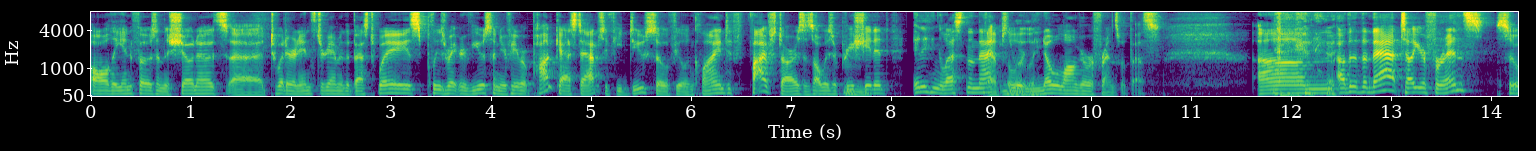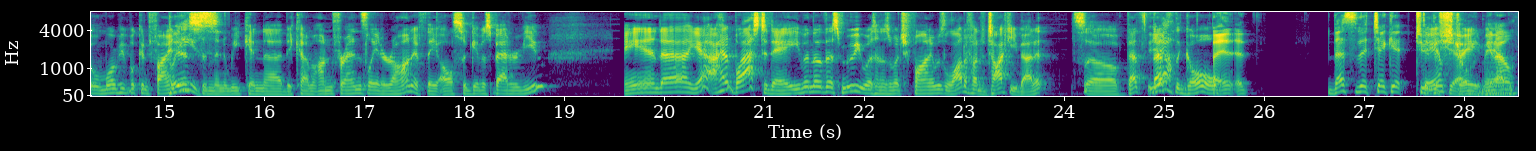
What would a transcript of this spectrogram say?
all the info's in the show notes. Uh, Twitter and Instagram are the best ways. Please rate and review us on your favorite podcast apps. If you do so, feel inclined. Five stars is always appreciated. Anything less than that, Mm. Absolutely. you no longer are friends with us. Um, other than that, tell your friends so more people can find Please. us, and then we can uh, become unfriends later on if they also give us bad review. And uh, yeah, I had a blast today. Even though this movie wasn't as much fun, it was a lot of fun to talk to you about it. So that's that's Yeah. the goal. That's the ticket to Damn the show, straight, you man. know.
